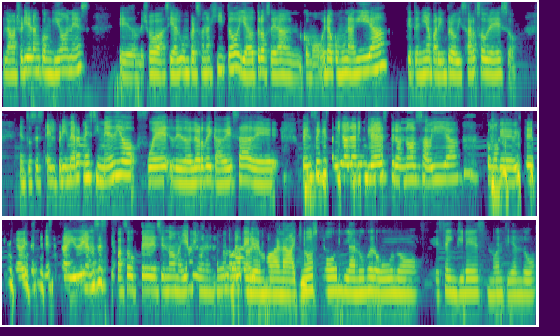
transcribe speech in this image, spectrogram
la mayoría eran con guiones, eh, donde yo hacía algún personajito y a otros eran como, era como una guía que tenía para improvisar sobre eso. Entonces, el primer mes y medio fue de dolor de cabeza, de pensé que sabía hablar inglés, pero no sabía. Como que, viste, que a veces tenés esa idea. No sé si les pasó a ustedes yendo a Miami. Bueno, en Ay, hermana, yo soy la número uno. Ese inglés no entiendo.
